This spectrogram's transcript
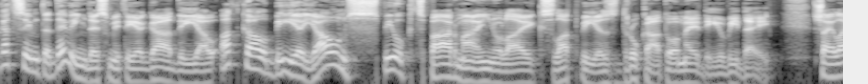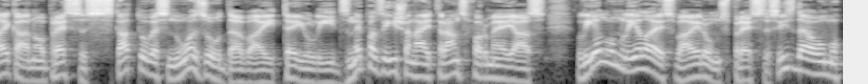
gadsimta 90. gadi jau atkal bija jauns, spilgts pārmaiņu laiks Latvijas drukāto mediju videi. Šai laikā no preses skatuves nozuda vai teju līdz nepazīšanai transformējās lielum lielais vairums preses izdevumu,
